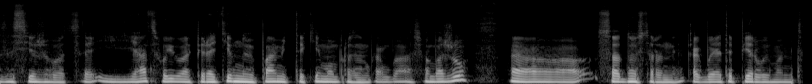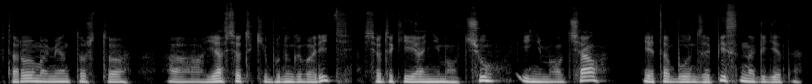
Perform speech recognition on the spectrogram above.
засиживаться. И я свою оперативную память таким образом как бы освобожу. Э, с одной стороны, как бы это первый момент. Второй момент то, что я все-таки буду говорить, все-таки я не молчу и не молчал, и это будет записано где-то.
